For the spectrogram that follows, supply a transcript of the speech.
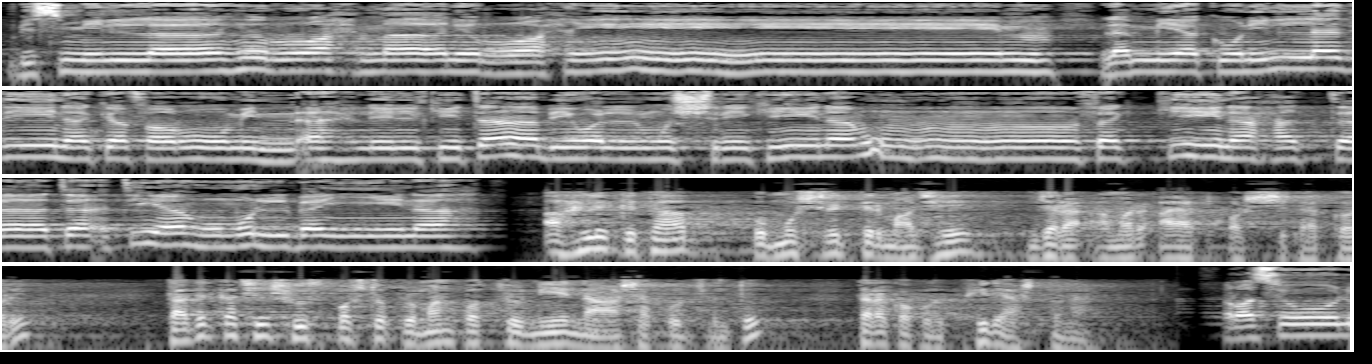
بسم الله الرحمن الرحيم لم يكن الذين كفروا من أهل الكتاب والمشركين منفكين حتى تأتيهم البينة আহলে কিতাব ও মুশরিকদের মাঝে যারা আমার আয়াত অস্বীকার করে তাদের কাছে সুস্পষ্ট প্রমাণপত্র নিয়ে না আসা পর্যন্ত তারা কখনো ফিরে আসতো না رسول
